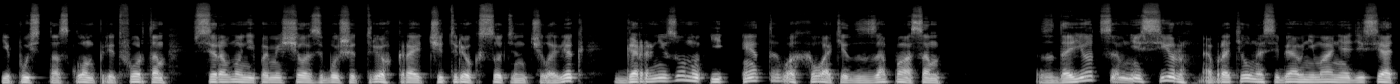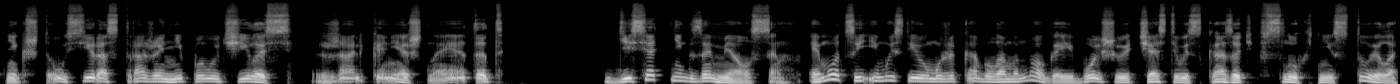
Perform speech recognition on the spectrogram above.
И пусть на склон перед фортом все равно не помещалось больше трех, край четырех сотен человек, гарнизону и этого хватит с запасом. «Сдается мне, Сир», – обратил на себя внимание десятник, – «что у Сира стража не получилось. Жаль, конечно, этот...» Десятник замялся. Эмоций и мыслей у мужика было много, и большую часть высказывать вслух не стоило.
